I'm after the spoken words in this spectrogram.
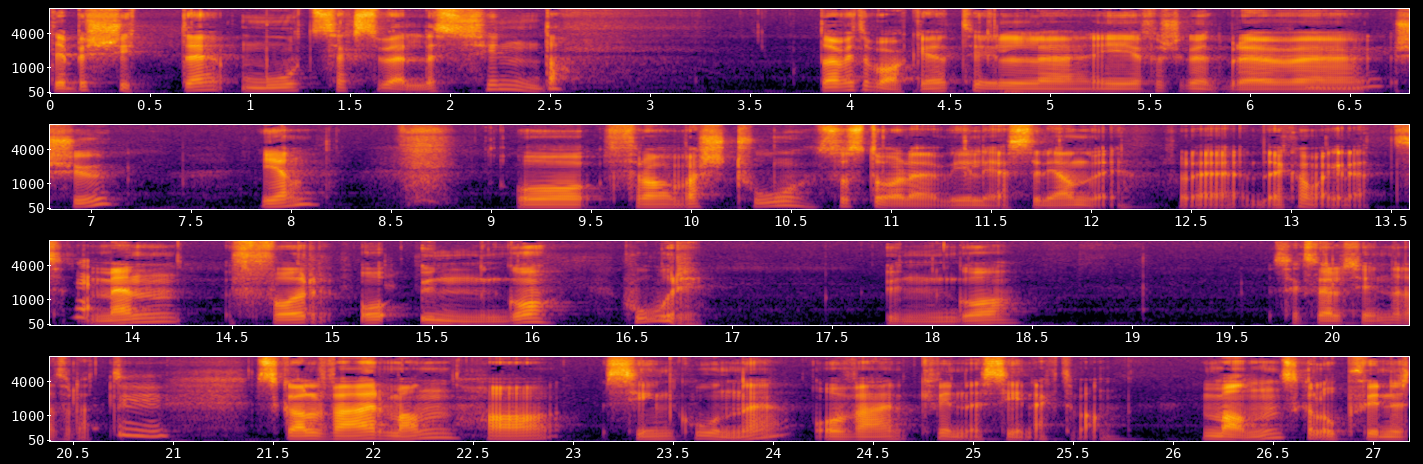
Det beskytter mot seksuelle synder. Da er vi tilbake til eh, i første Korinterbrev sju 7 igjen. Og fra vers 2 så står det Vi leser igjen, vi. For det, det kan være greit. Ja. Men for å unngå hor, unngå seksuell synd, rett og slett, Mm. skal hver mann ha sin kone og hver kvinne sin ektemann. Mannen skal oppfylle,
